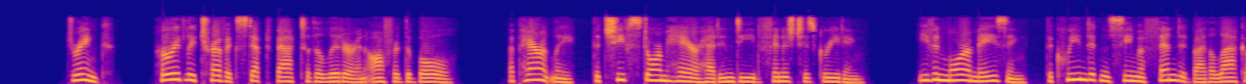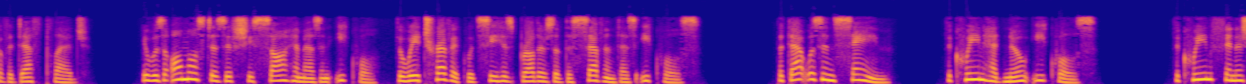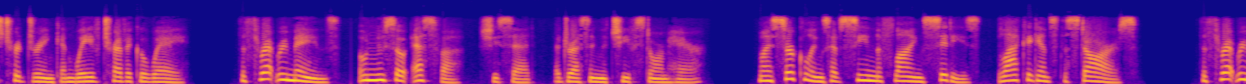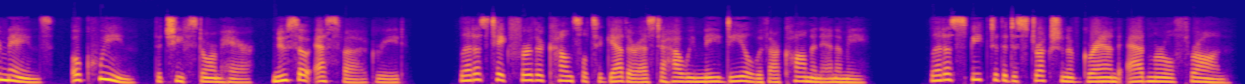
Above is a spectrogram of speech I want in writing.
Drink. Hurriedly Trevik stepped back to the litter and offered the bowl. Apparently, the chief storm hare had indeed finished his greeting. Even more amazing, the queen didn't seem offended by the lack of a death pledge. It was almost as if she saw him as an equal, the way Trevik would see his brothers of the seventh as equals. But that was insane. The queen had no equals. The queen finished her drink and waved Trevik away. The threat remains, O Nuso Esva, she said, addressing the chief storm hare. My circlings have seen the flying cities, black against the stars. The threat remains, O queen, the chief storm hare, Nuso Esva agreed. Let us take further counsel together as to how we may deal with our common enemy. Let us speak to the destruction of Grand Admiral Thrawn.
